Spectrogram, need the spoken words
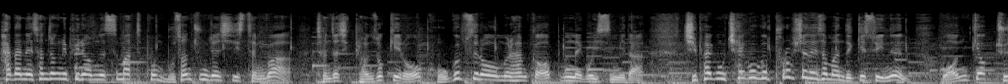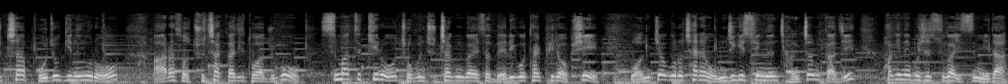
하단에 선정리 필요 없는 스마트폰 무선 충전 시스템과 전자식 변속기로 고급스러움을 한껏 뽐내고 있습니다. G80 최고급 풀옵션에서만 느낄 수 있는 원격 주차 보조 기능으로 알아서 주차까지 도와주고 스마트 키로 좁은 주차 공간에서 내리고 탈 필요 없이 원격으로 차량 움직일 수 있는 장점까지 확인해 보실 수가 있습니다.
